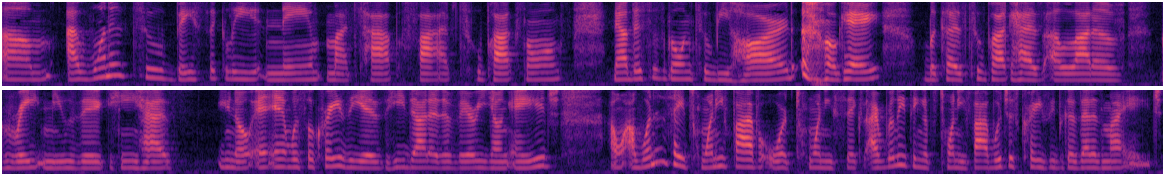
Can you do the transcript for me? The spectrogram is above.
Um, I wanted to basically name my top five Tupac songs. Now, this is going to be hard, okay? Because Tupac has a lot of great music. He has, you know, and, and what's so crazy is he died at a very young age. I, I wouldn't say 25 or 26. I really think it's 25, which is crazy because that is my age.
